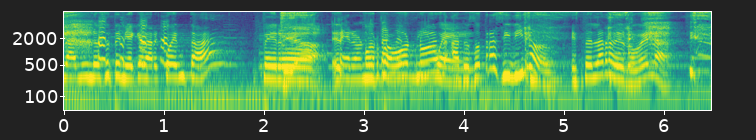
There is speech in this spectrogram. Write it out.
Dani no se tenía que dar cuenta, pero, Tía. eh, Pero no por favor, así, no, a nosotras sí dinos. Esta es la radionovela.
